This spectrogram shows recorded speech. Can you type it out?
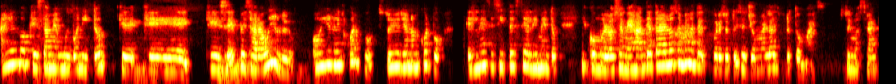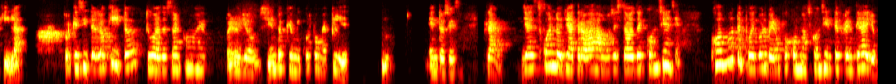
hay algo que es también muy bonito, que, que, que es empezar a oírlo, oír el cuerpo, estoy oyendo mi cuerpo, él necesita este alimento y como lo semejante atrae lo semejante, por eso tú dices, yo me la disfruto más, estoy más tranquila, porque si te lo quito, tú vas a estar como, pero yo siento que mi cuerpo me pide. Entonces, claro, ya es cuando ya trabajamos estados de conciencia. ¿Cómo te puedes volver un poco más consciente frente a ello?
